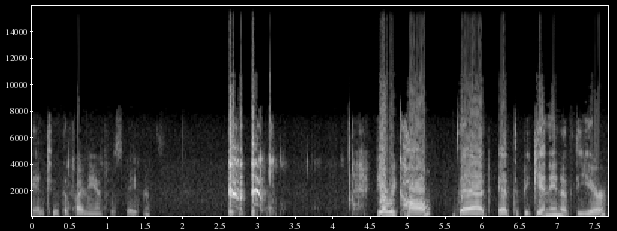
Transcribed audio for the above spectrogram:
into the financial statements. You'll recall that at the beginning of the year,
